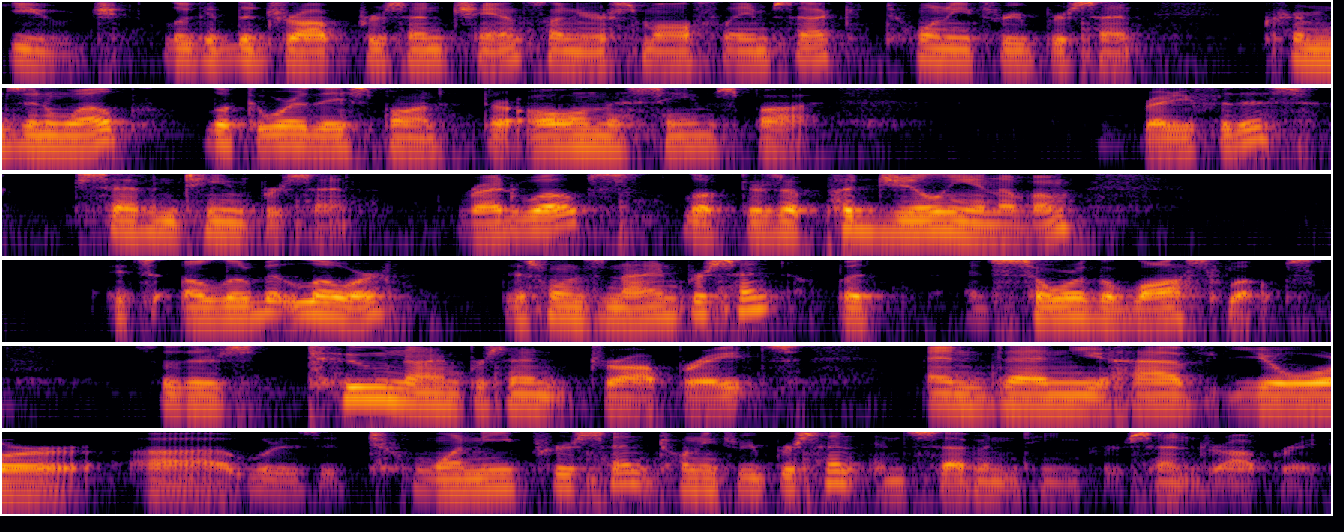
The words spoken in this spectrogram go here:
Huge. Look at the drop percent chance on your small flame sack 23%. Crimson Whelp, look at where they spawn. They're all in the same spot. Ready for this? 17%. Red Whelps, look, there's a pajillion of them. It's a little bit lower. This one's 9%, but so are the Lost Whelps. So there's two 9% drop rates and then you have your uh, what is it 20% 23% and 17% drop rate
